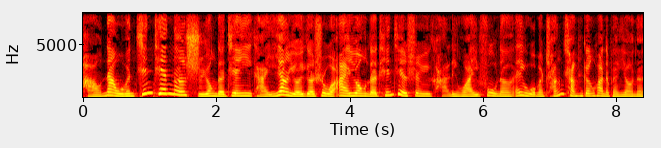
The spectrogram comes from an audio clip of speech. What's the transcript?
好，那我们今天呢，使用的建议卡一样，有一个是我爱用的天界圣域卡，另外一副呢，诶，我们常常更换的朋友呢，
